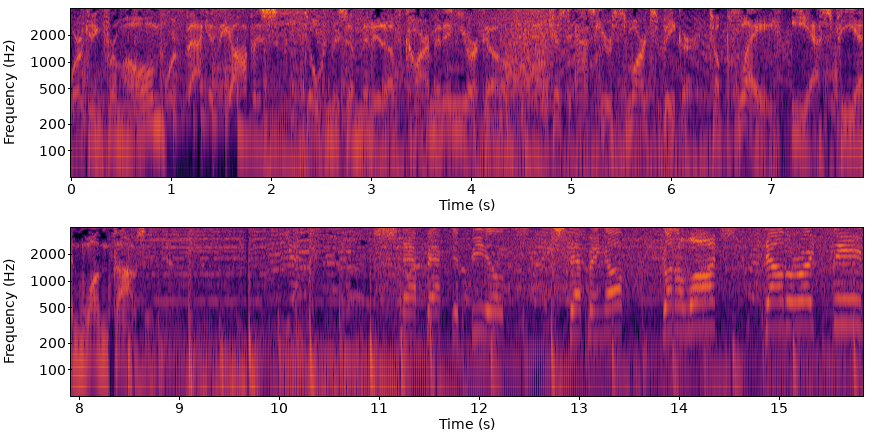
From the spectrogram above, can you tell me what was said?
Working from home or back in the office? Don't miss a minute of Carmen and Jurko. Just ask your smart speaker to play ESPN 1000. Snap back to Fields. Stepping up. Gonna launch. down the right seam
